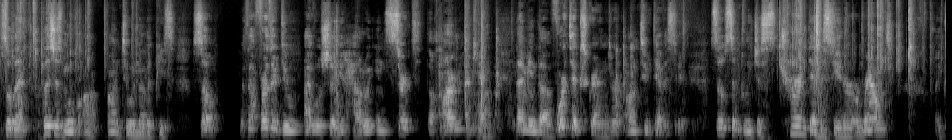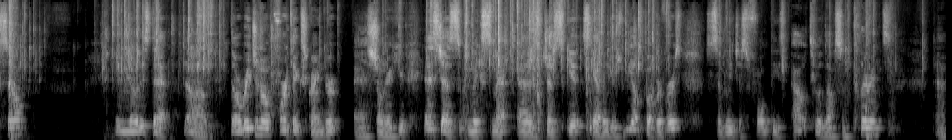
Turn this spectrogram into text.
so then let's just move on, on to another piece. So without further ado, I will show you how to insert the arm cannon, I mean the vortex grinder onto Devastator. So simply just turn Devastator around like so. You notice that um, the original vortex grinder as shown right here is just mixed as just scavenger's wheels but reverse. So simply just fold these out to allow some clearance. Uh,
